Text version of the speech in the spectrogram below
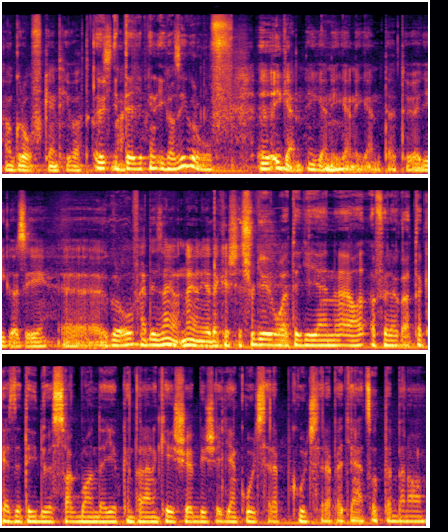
a grófként hivatkoznak. Itt egyébként igazi gróf? Igen, igen, igen, igen, tehát ő egy igazi uh, gróf. Hát ez nagyon, nagyon érdekes. És hogy ő volt egy ilyen, a, főleg a kezdeti időszakban, de egyébként talán később is egy ilyen kulcs, szerep, kulcs szerepet játszott ebben a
